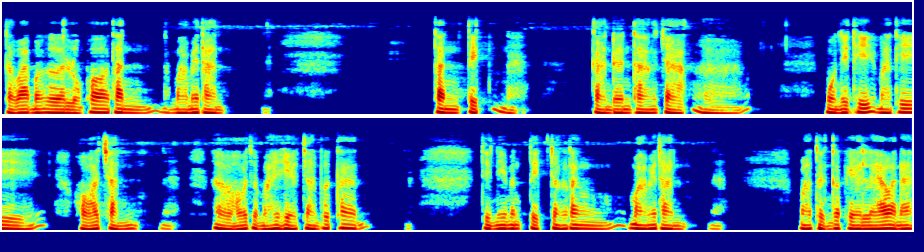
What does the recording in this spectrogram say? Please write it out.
แต่ว่าบังเอิญหลวงพ่อท่านมาไม่ทัน ท่านติดการเดินทางจากมูลนิธิมาที่หอฉัน หอจะมายเหตุจารย์พุทธาทีนี้มันติดจนกระทั่งมาไม่ทันมาถึงก็เพลแล้วนะ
